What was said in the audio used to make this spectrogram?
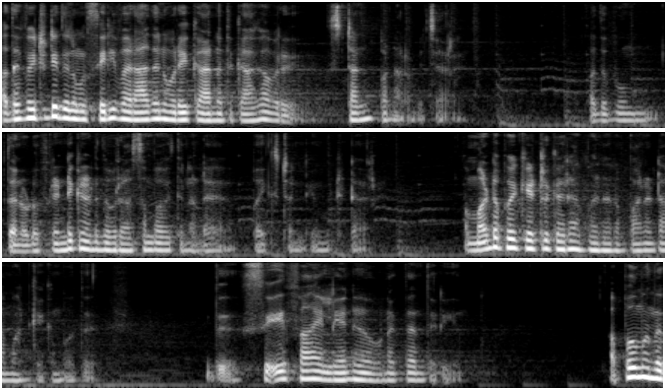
அதை விட்டுட்டு இது நமக்கு சரி வராதுன்னு ஒரே காரணத்துக்காக அவர் ஸ்டன் பண்ண ஆரம்பித்தார் அதுவும் தன்னோட ஃப்ரெண்டுக்கு நடந்த ஒரு அசம்பாவத்தினால பைக் ஸ்டண்டையும் விட்டுட்டார். அம்மாட்ட போய் கேட்டிருக்காரு அம்மா நான் பண்ணட்டாமான்னு கேட்கும்போது இது சேஃபாக இல்லையான்னு உனக்கு தான் தெரியும். அப்பவும் அந்த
